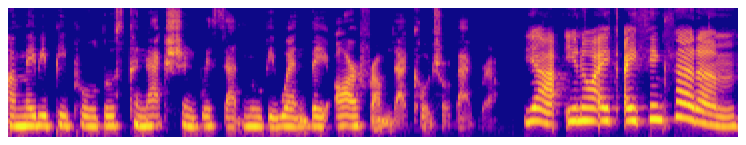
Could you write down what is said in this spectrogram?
uh, maybe people lose connection with that movie when they are from that cultural background. Yeah, you know, I I think that um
